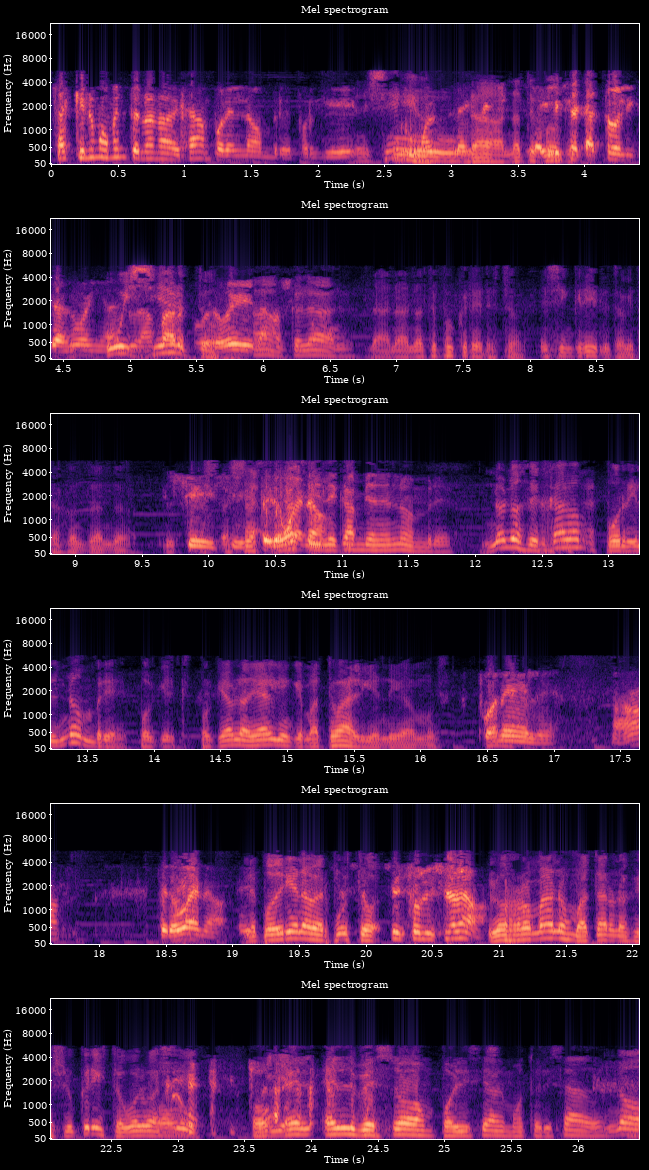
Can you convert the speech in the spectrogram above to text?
Sabes que en un momento no nos dejaban por el nombre, porque ¿En serio? la, no, no te la Iglesia Católica es dueña Uy, de cierto. Era, ah, no, claro. no, no, no te puedo creer esto. Es increíble esto que estás contando. Sí, sí, pero bueno. le cambian el nombre. No los dejaban por el nombre, porque porque habla de alguien que mató a alguien, digamos. Ponele, ¿no? Pero bueno. Le podrían haber puesto. Se solucionó. Los romanos mataron a Jesucristo o algo así. O, él, él, besó a un policía motorizado. No,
